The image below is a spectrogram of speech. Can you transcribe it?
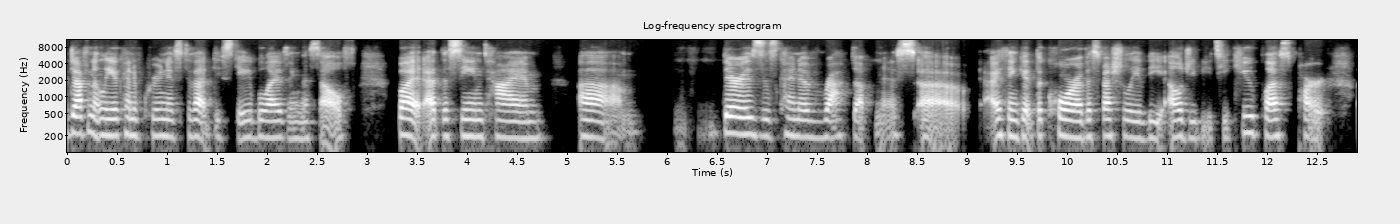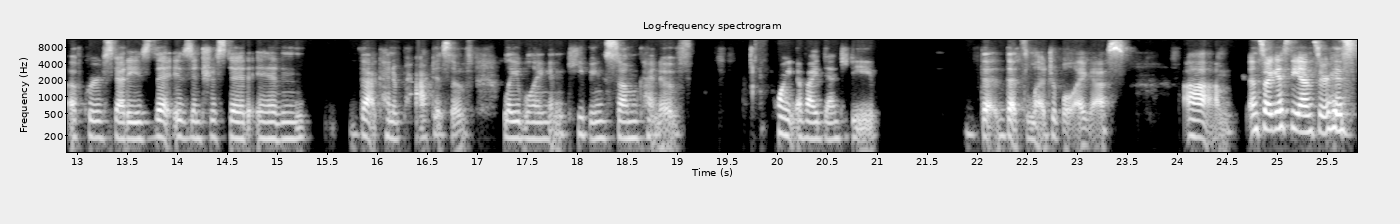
definitely a kind of queerness to that destabilizing the self, but at the same time, um, there is this kind of wrapped upness uh, i think at the core of especially the lgbtq plus part of queer studies that is interested in that kind of practice of labeling and keeping some kind of point of identity that that's legible i guess um, and so I guess the answer is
